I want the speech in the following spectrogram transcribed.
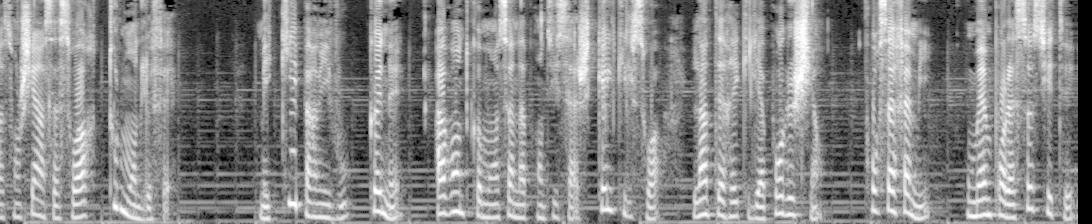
à son chien à s'asseoir, tout le monde le fait. Mais qui parmi vous connaît, avant de commencer un apprentissage quel qu'il soit, l'intérêt qu'il y a pour le chien, pour sa famille ou même pour la société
